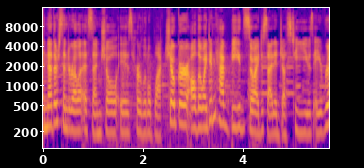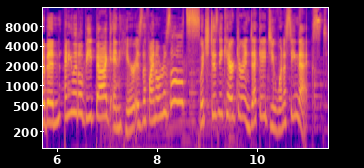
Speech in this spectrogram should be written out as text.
Another Cinderella essential is her little black choker, although I didn't have beads, so I decided just to use a ribbon. Tiny little bead bag, and here is the final results! Which Disney character and decade do you want to see next?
